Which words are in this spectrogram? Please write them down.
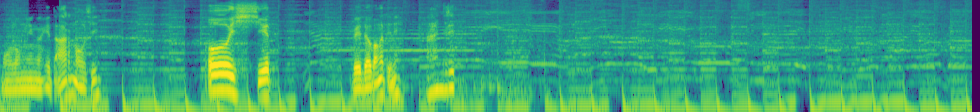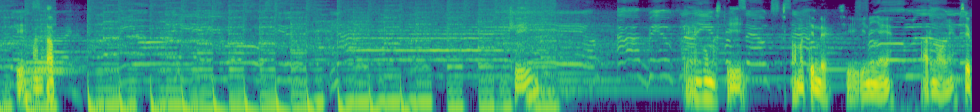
Molongnya ngehit Arnold sih. Oh shit. Beda banget ini. Anjrit. Oke, mantap. Oke. Kayaknya gue mesti selamatin deh si ininya ya. Arnoldnya. Sip.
